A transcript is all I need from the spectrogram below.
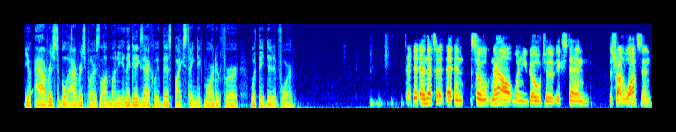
you know average to below average players a lot of money, and they did exactly this by extending Nick Martin for what they did it for. And that's it. And so now when you go to extend Deshaun Watson,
